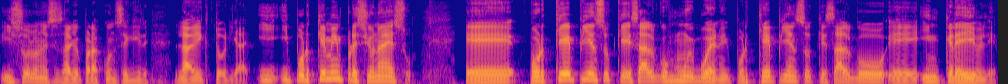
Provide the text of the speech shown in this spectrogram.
hizo lo necesario para conseguir la victoria. ¿Y, por qué me impresiona eso? ¿Por qué pienso que es algo muy bueno y por qué pienso que es algo increíble?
